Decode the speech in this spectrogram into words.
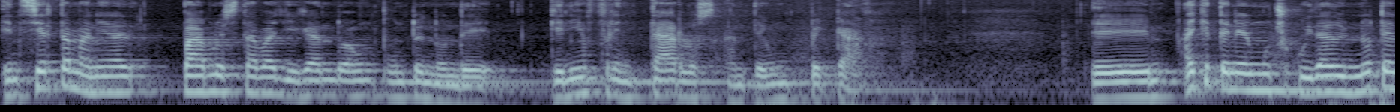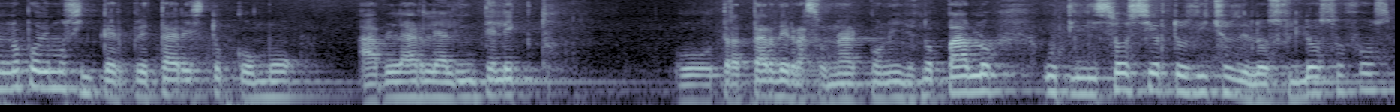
en cierta manera, Pablo estaba llegando a un punto en donde quería enfrentarlos ante un pecado. Eh, hay que tener mucho cuidado y no, no podemos interpretar esto como hablarle al intelecto o tratar de razonar con ellos. No, Pablo utilizó ciertos dichos de los filósofos,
